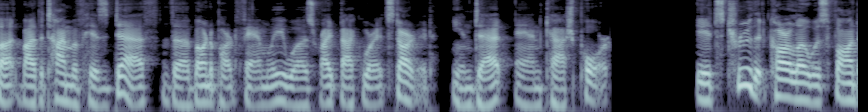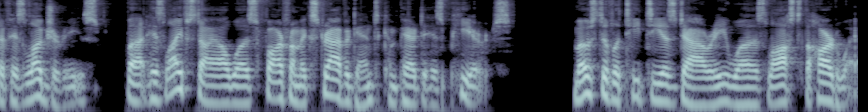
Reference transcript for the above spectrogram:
but by the time of his death, the Bonaparte family was right back where it started, in debt and cash poor. It's true that Carlo was fond of his luxuries, but his lifestyle was far from extravagant compared to his peers. Most of Letizia's dowry was lost the hard way,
